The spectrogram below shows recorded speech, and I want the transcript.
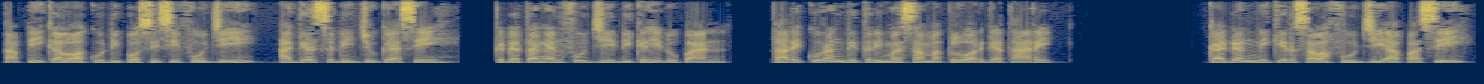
Tapi kalau aku di posisi Fuji, agak sedih juga sih. Kedatangan Fuji di kehidupan. Tarik kurang diterima sama keluarga Tarik. Kadang mikir salah Fuji apa sih?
